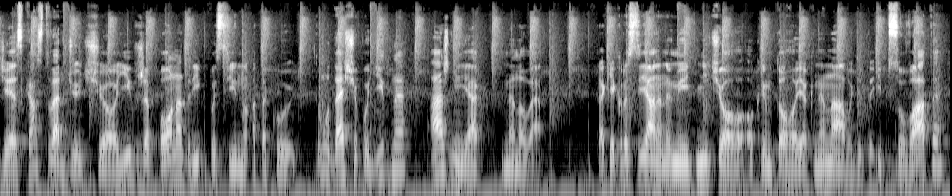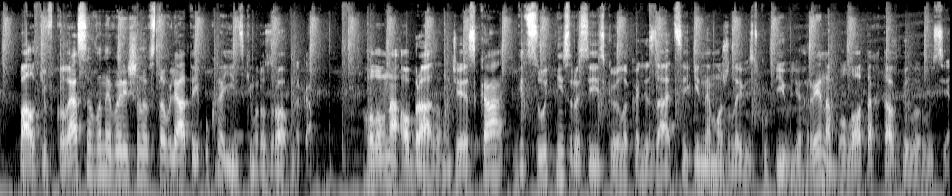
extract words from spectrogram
GSK стверджують, що їх вже понад рік постійно атакують, тому дещо подібне аж ніяк не нове. Так як росіяни не вміють нічого, окрім того, як ненавидіти і псувати, палки в колеса вони вирішили вставляти й українським розробникам. Головна образа на GSK – відсутність російської локалізації і неможливість купівлі гри на болотах та в Білорусі.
